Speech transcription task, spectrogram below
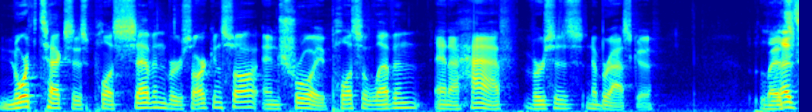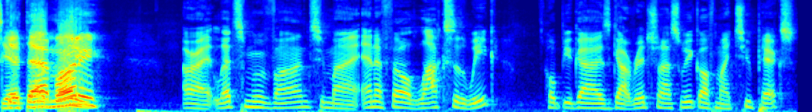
North Texas plus 7 versus Arkansas, and Troy plus 11 and a half versus Nebraska. Let's, get, that money. All right, let's move on to my NFL locks of the week. Hope you guys got rich last week off my two picks.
